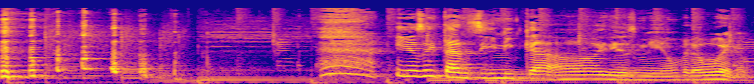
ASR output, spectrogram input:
y yo soy tan cínica, ay Dios mío, pero bueno.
